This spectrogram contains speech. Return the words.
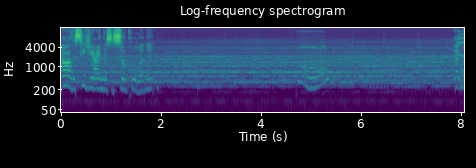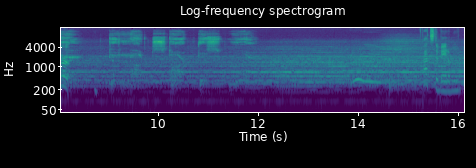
Oh, the CGI in this is so cool, isn't it? Aww. That girl. did not start this war. Hmm. That's debatable.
